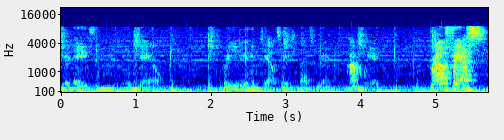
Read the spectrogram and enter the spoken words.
your days in, in jail. What are you doing in jail, Susan? That's weird. I'm weird. Bro fist!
